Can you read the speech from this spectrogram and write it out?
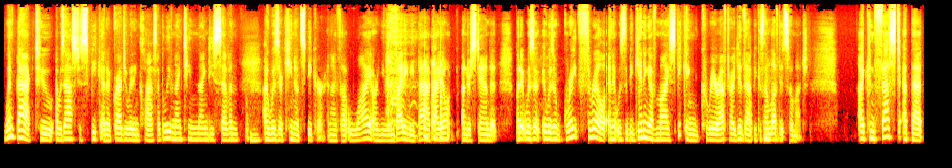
went back to, I was asked to speak at a graduating class, I believe 1997. I was their keynote speaker. And I thought, why are you inviting me back? I don't understand it. But it was a, it was a great thrill. And it was the beginning of my speaking career after I did that because I loved it so much. I confessed at that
